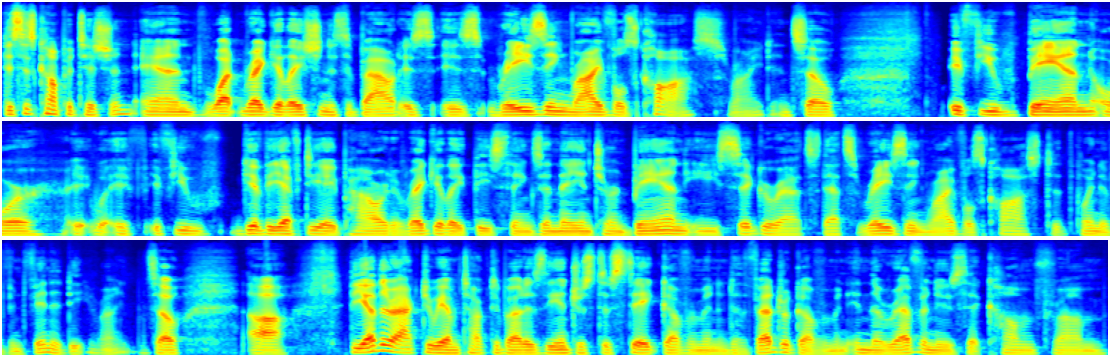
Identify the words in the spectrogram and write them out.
this is competition. And what regulation is about is, is raising rivals' costs, right? And so if you ban or if if you give the FDA power to regulate these things and they in turn ban e-cigarettes, that's raising rivals' cost to the point of infinity, right? So, uh, the other actor we haven't talked about is the interest of state government and the federal government in the revenues that come from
